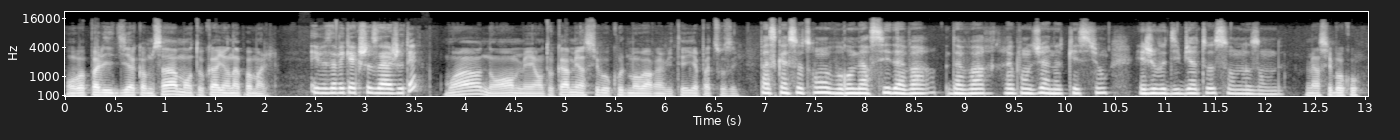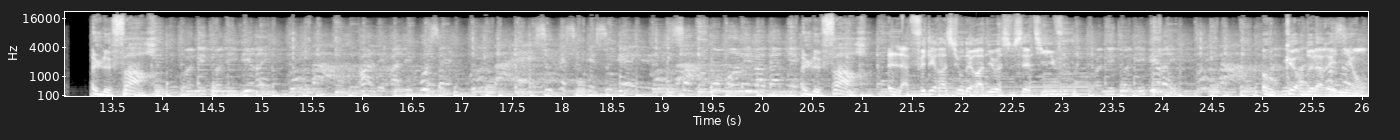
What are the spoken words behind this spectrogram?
on va pas les dire comme ça, mais en tout cas, il y en a pas mal. Et vous avez quelque chose à ajouter? Moi, non, mais en tout cas, merci beaucoup de m'avoir invité. Il n'y a pas de souci. Pascal Sautron, on vous remercie d'avoir d'avoir répondu à notre question et je vous dis bientôt sur nos ondes. Merci beaucoup. Le phare. Le phare, la fédération des radios associatives au cœur de la Réunion.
